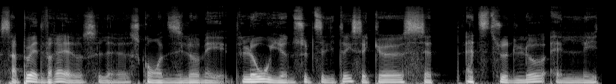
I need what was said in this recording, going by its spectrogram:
ça peut être vrai, ce qu'on dit là, mais là où il y a une subtilité, c'est que cette attitude-là, elle est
